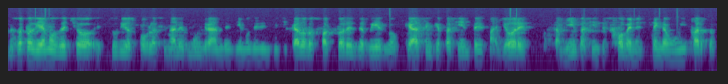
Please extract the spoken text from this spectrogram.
Nosotros ya hemos hecho estudios poblacionales muy grandes y hemos identificado los factores de riesgo que hacen que pacientes mayores, también pacientes jóvenes, tengan un infarto.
